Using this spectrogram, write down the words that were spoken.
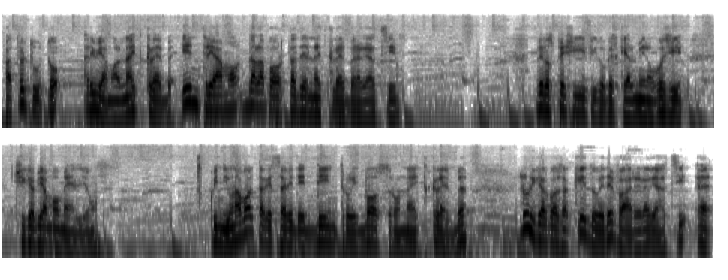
fatto il tutto arriviamo al nightclub entriamo dalla porta del nightclub ragazzi. Ve lo specifico perché almeno così ci capiamo meglio. Quindi una volta che sarete dentro il vostro nightclub l'unica cosa che dovete fare ragazzi è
